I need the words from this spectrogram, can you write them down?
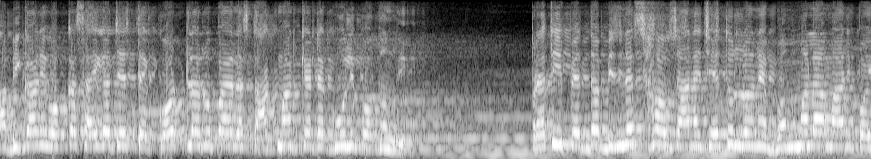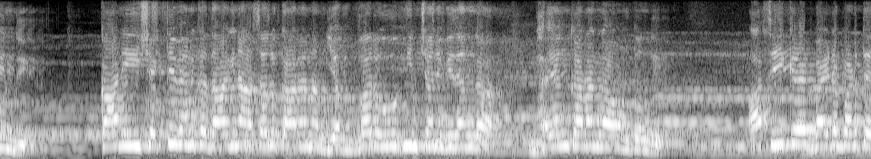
ఆ బికారి ఒక్క సైగ చేస్తే కోట్ల రూపాయల స్టాక్ మార్కెట్ కూలిపోతుంది. ప్రతి పెద్ద బిజినెస్ హౌస్ అనే చేతుల్లోనే బొమ్మలా మారిపోయింది. కానీ ఈ శక్తి వెనుక దాగిన అసలు కారణం ఎవ్వరు ఊహించని విధంగా భయంకరంగా ఉంటుంది. ఆ సీక్రెట్ బయటపడితే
